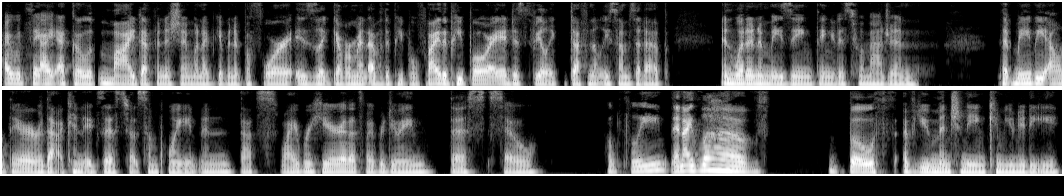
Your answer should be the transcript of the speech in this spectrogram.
I would say I echo my definition when I've given it before is like government of the people by the people, right? I just feel like definitely sums it up. And what an amazing thing it is to imagine that maybe out there that can exist at some point. And that's why we're here. That's why we're doing this. So hopefully, and I love both of you mentioning community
